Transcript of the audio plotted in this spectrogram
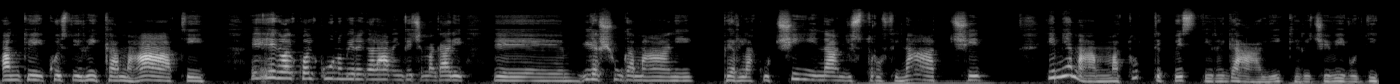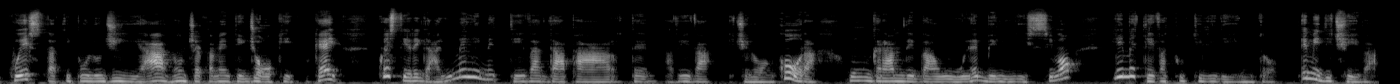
anche questi ricamati. E, e qualcuno mi regalava invece magari eh, gli asciugamani per la cucina, gli strofinacci e mia mamma tutti questi regali che ricevevo di questa tipologia, non certamente i giochi, ok? Questi regali me li metteva da parte. Aveva, e ce l'ho ancora, un grande baule bellissimo, li metteva tutti lì dentro e mi diceva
